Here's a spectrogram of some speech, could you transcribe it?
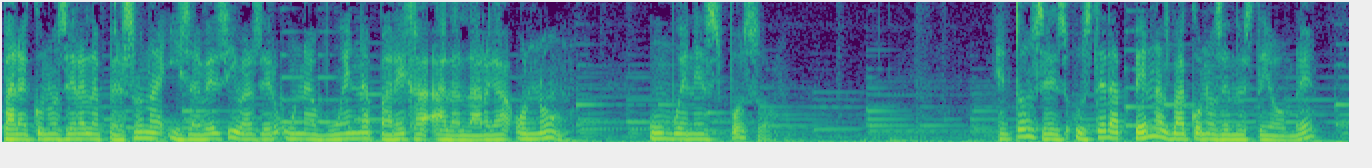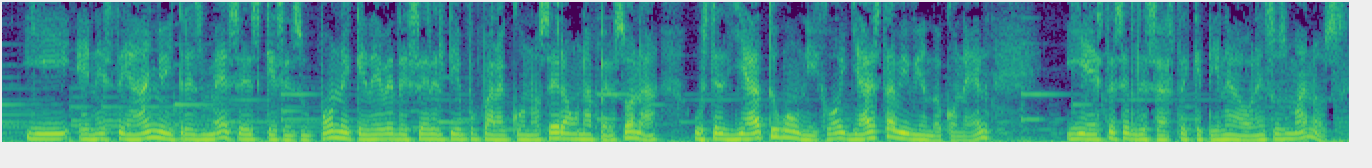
para conocer a la persona y saber si va a ser una buena pareja a la larga o no, un buen esposo. Entonces usted apenas va conociendo a este hombre y en este año y tres meses que se supone que debe de ser el tiempo para conocer a una persona, usted ya tuvo un hijo, ya está viviendo con él y este es el desastre que tiene ahora en sus manos.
